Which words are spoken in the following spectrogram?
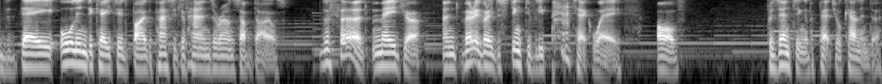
the day, all indicated by the passage of hands around subdials. The third major and very, very distinctively Patek way of presenting a perpetual calendar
